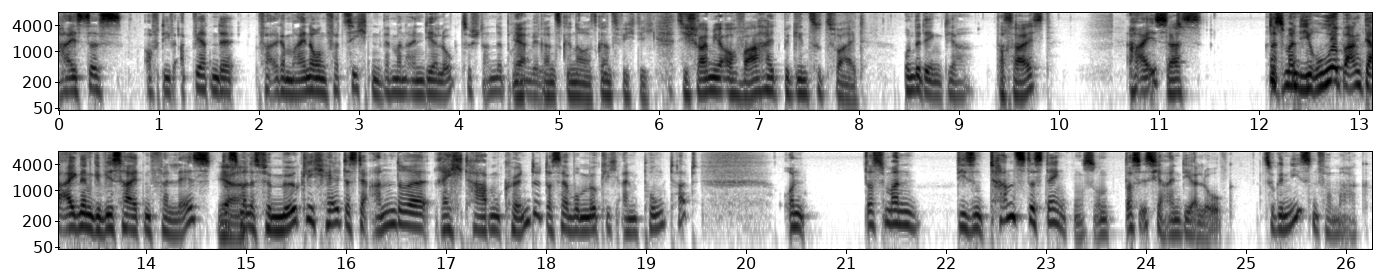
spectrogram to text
heißt es auf die abwertende Verallgemeinerung verzichten, wenn man einen Dialog zustande bringen ja, will. Ganz genau, ist ganz wichtig. Sie schreiben ja auch, Wahrheit beginnt zu zweit. Unbedingt, ja. Das heißt? Heißt, dass, dass man die Ruhebank der eigenen Gewissheiten verlässt, ja. dass man es für möglich hält, dass der andere Recht haben könnte, dass er womöglich einen Punkt hat und dass man diesen Tanz des Denkens, und das ist ja ein Dialog, zu genießen vermag,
